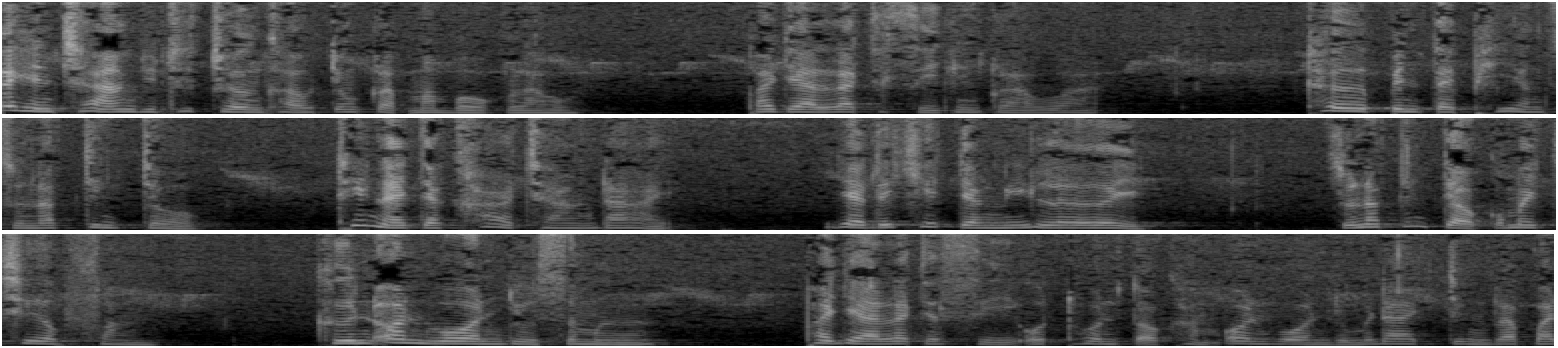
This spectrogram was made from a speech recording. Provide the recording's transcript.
มื่อเห็นช้างอยู่ที่เชิงเขาจงกลับมาบอกเรา พระยาราชสีจึงกล่าวว่า เธอเป็นแต่เพียงสุนัขจิ้งจอกที่ไหนจะฆ่าช้างได้ อย่าได้คิดอย่างนี้เลย สุนัขจิ้งจอกก็ไม่เชื่อฟัง คืนอ้อนวอนอยู่เสมอ พระยาราชสีอดทนต่อคำอ้อนวอนอยู่ไม่ได้จึงรับว่า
